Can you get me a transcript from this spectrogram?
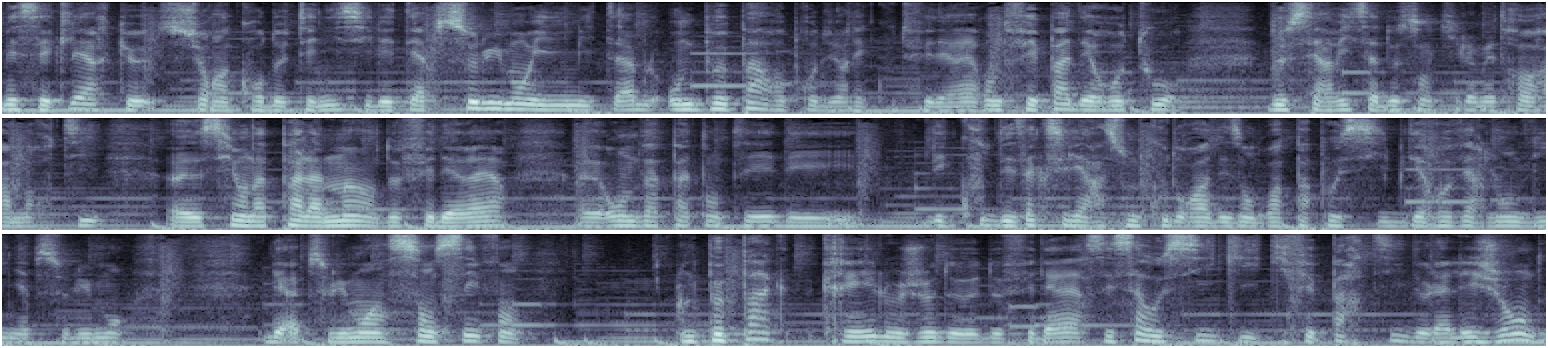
mais c'est clair que sur un cours de tennis, il était absolument inimitable. On ne peut pas reproduire les coups de Federer, on ne fait pas des retours de service à 200 km/h amortis si on n'a pas la main de Federer. Euh, on ne va pas tenter des, coups, des accélérations de coups droits des endroits pas possibles, des revers longs de ligne absolument, absolument insensés. On ne peut pas créer le jeu de, Federer. C'est ça aussi qui, qui, fait partie de la légende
